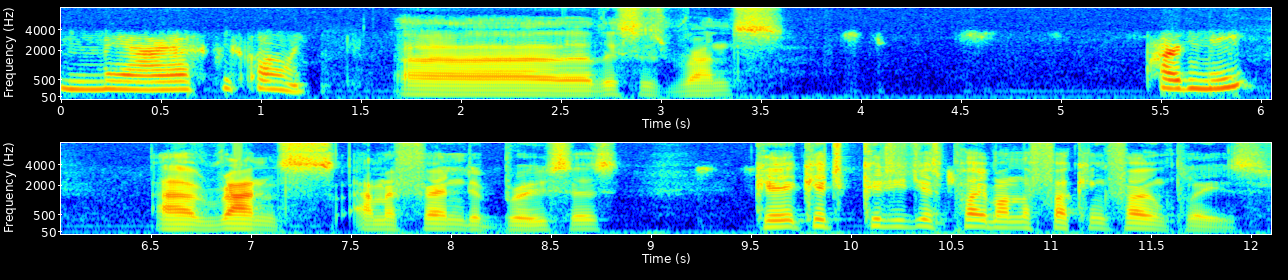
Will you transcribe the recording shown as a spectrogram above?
May I ask who's calling? Uh, this is Rance. Pardon me? Uh, Rance, I'm a friend of Bruce's. Could, could, could you just put him on the fucking phone, please?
